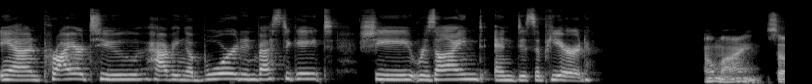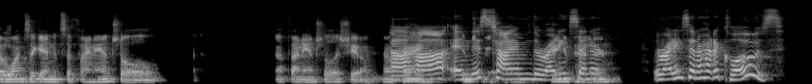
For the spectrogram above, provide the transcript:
And prior to having a board investigate, she resigned and disappeared. Oh my! So once again, it's a financial, a financial issue. Okay. Uh huh. And this time, the Writing Center, the Writing Center had to close.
